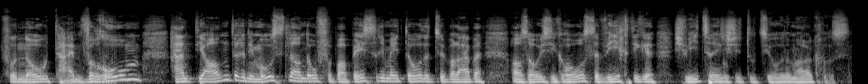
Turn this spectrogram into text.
von No Time. Warum haben die anderen im Ausland offenbar bessere Methoden zu überleben als unsere grossen wichtigen Schweizer Institutionen, Markus?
